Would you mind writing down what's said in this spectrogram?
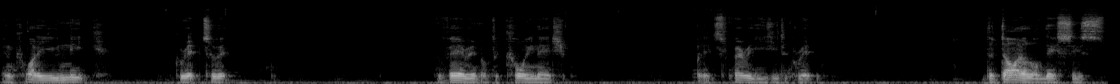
and quite a unique grip to it. A variant of the coin edge, but it's very easy to grip. The dial on this is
